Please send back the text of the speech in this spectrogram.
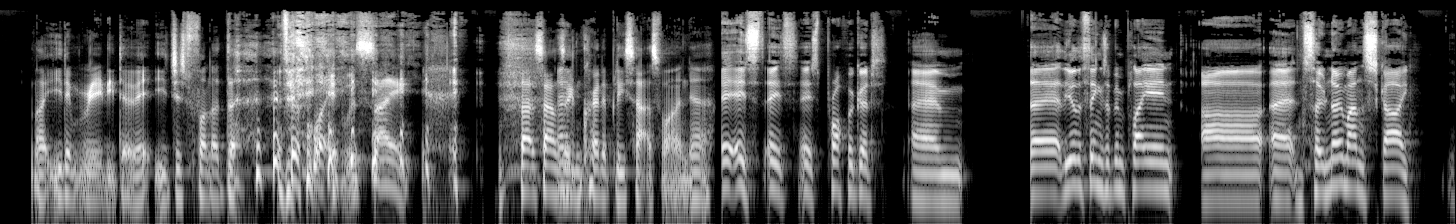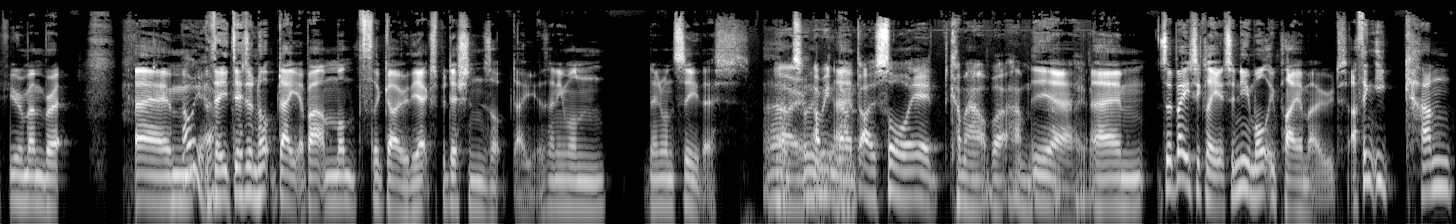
like you didn't really do it. You just followed the what it was saying. That sounds Um, incredibly satisfying. Yeah. It is. It's it's proper good. Um, uh, the other things I've been playing are uh, so No Man's Sky, if you remember it. Um, Oh, yeah. They did an update about a month ago, the Expeditions update. Has anyone did anyone see this? No, I mean, Um, I, I saw it come out, but I haven't. haven't Yeah. played it. Um, so basically, it's a new multiplayer mode. I think you can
